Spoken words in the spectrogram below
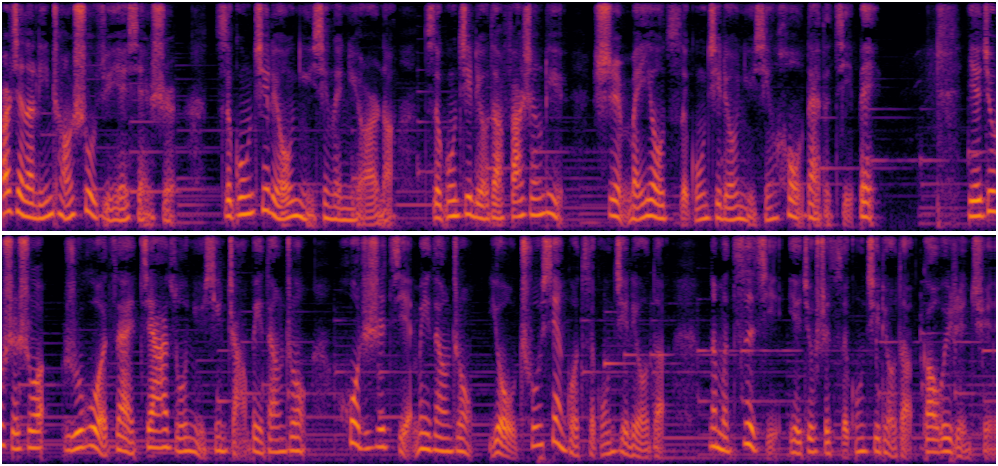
而且呢临床数据也显示，子宫肌瘤女性的女儿呢子宫肌瘤的发生率。是没有子宫肌瘤女性后代的几倍，也就是说，如果在家族女性长辈当中，或者是姐妹当中有出现过子宫肌瘤的，那么自己也就是子宫肌瘤的高危人群。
